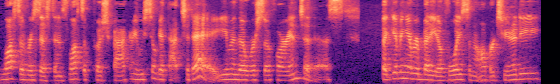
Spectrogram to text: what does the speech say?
lots of resistance, lots of pushback. I mean, we still get that today, even though we're so far into this but giving everybody a voice and an opportunity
